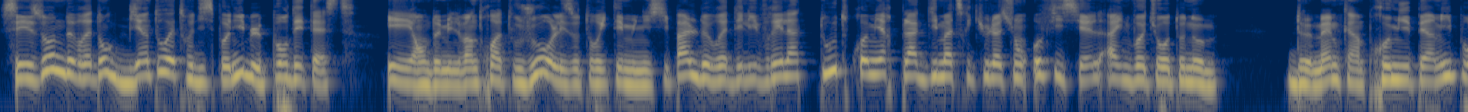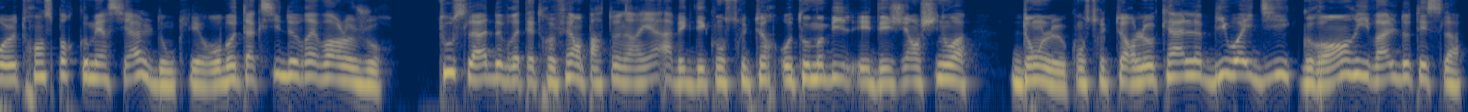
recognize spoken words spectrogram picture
Ces zones devraient donc bientôt être disponibles pour des tests. Et en 2023 toujours, les autorités municipales devraient délivrer la toute première plaque d'immatriculation officielle à une voiture autonome. De même qu'un premier permis pour le transport commercial, donc les robotaxis devraient voir le jour. Tout cela devrait être fait en partenariat avec des constructeurs automobiles et des géants chinois, dont le constructeur local BYD, grand rival de Tesla.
